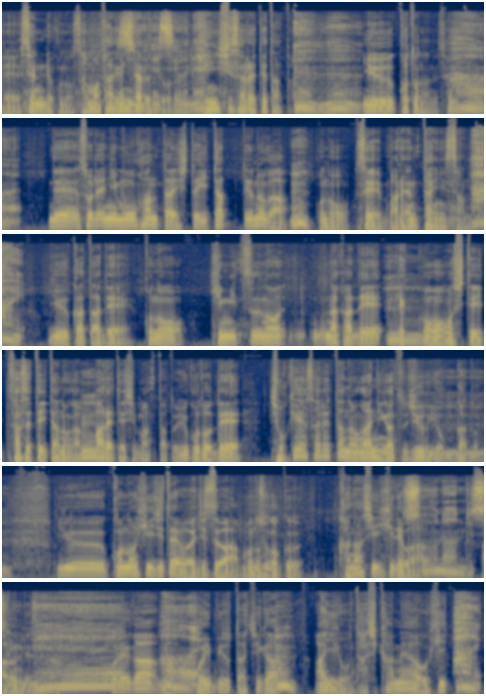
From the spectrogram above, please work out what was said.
えー戦力の妨げになるということで禁止されてたとうんうん。いうことなんですよね。はでそれに猛反対していたっていうのが、うん。この聖バレンタインさん。といはい。いう方でこの秘密の中で結婚をしてい、させていたのがうん。バレてしまったということで、処刑されたのが2月14日とうん。いう、この日自体は実はものすごく悲しい日ではあるんですがこれが、まあはい。恋人たちがうん。愛を確かめ合う日はい。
